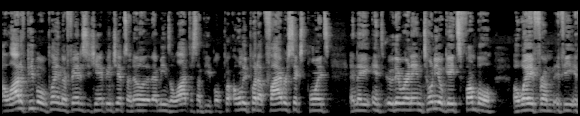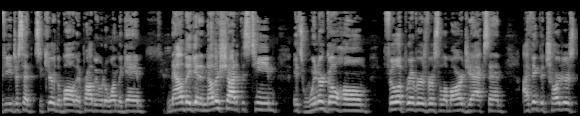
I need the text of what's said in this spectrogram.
a lot of people were playing their fantasy championships. I know that that means a lot to some people. Only put up five or six points, and they they were an Antonio Gates fumble away from if he if he just had secured the ball, they probably would have won the game. Now they get another shot at this team. It's win or go home. Philip Rivers versus Lamar Jackson. I think the Chargers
